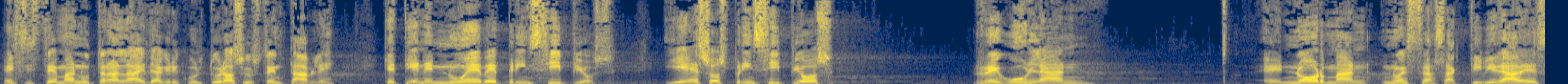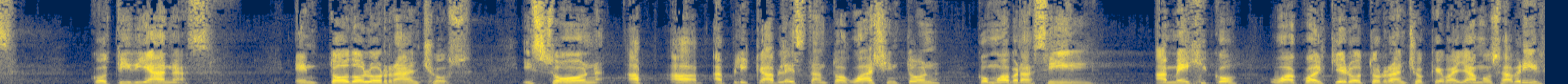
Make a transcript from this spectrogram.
el sistema Nutralite de agricultura sustentable, que tiene nueve principios. Y esos principios regulan, eh, norman nuestras actividades cotidianas en todos los ranchos y son aplicables tanto a Washington como a Brasil, a México o a cualquier otro rancho que vayamos a abrir.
